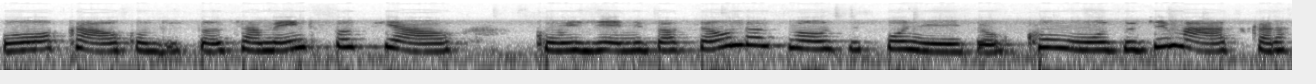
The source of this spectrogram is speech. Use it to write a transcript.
um local com distanciamento social, com higienização das mãos disponível, com uso de máscara,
